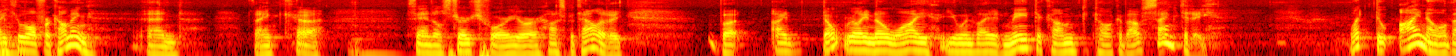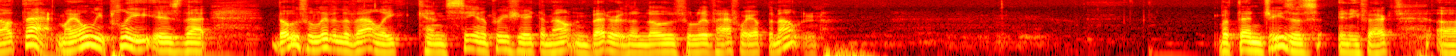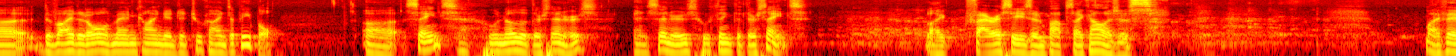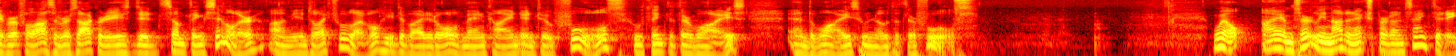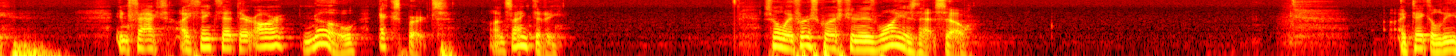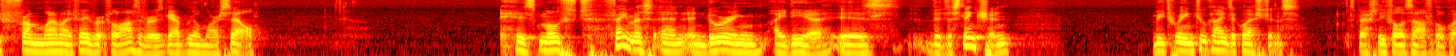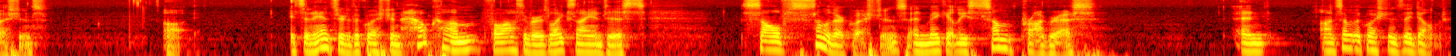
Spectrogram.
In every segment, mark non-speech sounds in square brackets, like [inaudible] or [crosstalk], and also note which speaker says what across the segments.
Speaker 1: thank you all for coming and thank uh, Sandals Church for your hospitality. But I don't really know why you invited me to come to talk about sanctity. What do I know about that? My only plea is that those who live in the valley can see and appreciate the mountain better than those who live halfway up the mountain. But then Jesus, in effect, uh, divided all of mankind into two kinds of people uh, saints who know that they're sinners, and sinners who think that they're saints, like Pharisees and pop psychologists. My favorite philosopher, Socrates, did something similar on the intellectual level. He divided all of mankind into fools who think that they're wise, and the wise who know that they're fools. Well, I am certainly not an expert on sanctity. In fact, I think that there are no experts on sanctity. So, my first question is why is that so? I take a leaf from one of my favorite philosophers, Gabriel Marcel. His most famous and enduring idea is the distinction between two kinds of questions, especially philosophical questions. Uh, it's an answer to the question how come philosophers, like scientists, solve some of their questions and make at least some progress, and on some of the questions they don't?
